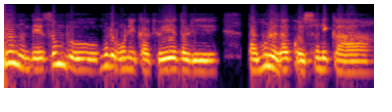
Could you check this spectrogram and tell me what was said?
그러는데 전부 물어보니까 교회들이 다 문을 닫고 있으니까.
